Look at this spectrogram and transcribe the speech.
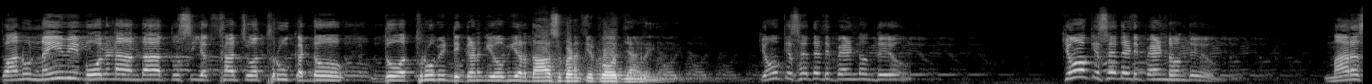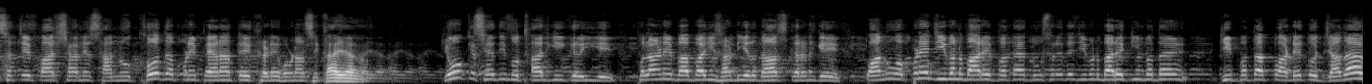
ਤੁਹਾਨੂੰ ਨਹੀਂ ਵੀ ਬੋਲਣਾ ਆਂਦਾ, ਤੁਸੀਂ ਅੱਖਾਂ ਚੋਂ ਅਥਰੂ ਕੱਢੋ। ਦੋ ਅਥਰੂ ਵੀ ਡਿੱਗਣਗੇ, ਉਹ ਵੀ ਅਰਦਾਸ ਬਣ ਕੇ ਪਹੁੰਚ ਜਾਣਗੇ। ਕਿਉਂ ਕਿਸੇ ਤੇ ਡਿਪੈਂਡ ਹੁੰਦੇ ਹੋ? ਕਿਉਂ ਕਿਸੇ ਤੇ ਡਿਪੈਂਡ ਹੁੰਦੇ ਹੋ? ਮਹਾਰਾਜ ਸੱਚੇ ਪਾਤਸ਼ਾਹ ਨੇ ਸਾਨੂੰ ਖੁਦ ਆਪਣੇ ਪੈਰਾਂ ਤੇ ਖੜੇ ਹੋਣਾ ਸਿਖਾਇਆ। ਕਿਉਂ ਕਿਸੇ ਦੀ ਮੁਤਾਜਗੀ ਕਰੀਏ? ਫਲਾਣੇ ਬਾਬਾ ਜੀ ਸਾਡੀ ਅਰਦਾਸ ਕਰਨਗੇ। ਤੁਹਾਨੂੰ ਆਪਣੇ ਜੀਵਨ ਬਾਰੇ ਪਤਾ ਹੈ, ਦੂਸਰੇ ਦੇ ਜੀਵਨ ਬਾਰੇ ਕੀ ਪਤਾ ਹੈ? ਕੀ ਪਤਾ ਤੁਹਾਡੇ ਤੋਂ ਜ਼ਿਆਦਾ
